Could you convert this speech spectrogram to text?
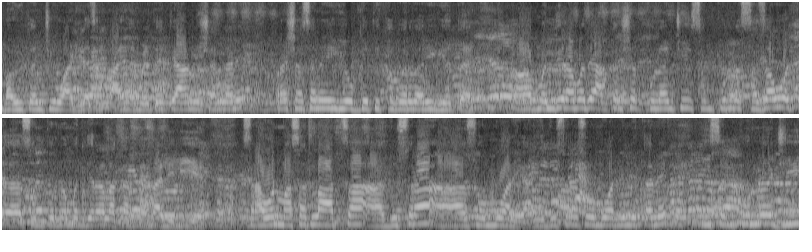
भाविकांची वाढल्याचं पाहायला मिळते त्या अनुषंगाने प्रशासनही योग्य ती खबरदारी घेत आहे. मंदिरामध्ये आकर्षक फुलांची संपूर्ण सजावट संपूर्ण मंदिराला करण्यात आलेली आहे. श्रावण मासातला आजचा दुसरा सोमवार आहे. आणि दुसऱ्या सोमवार निमित्ताने ही संपूर्ण जी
